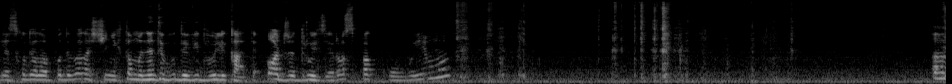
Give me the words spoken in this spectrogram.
Я сходила, подивилася, що ніхто мене не буде відволікати. Отже, друзі, розпаковуємо. Е,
